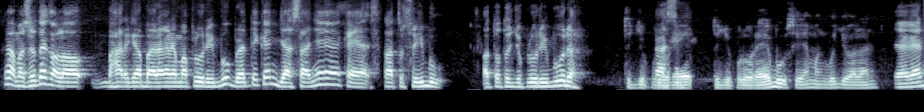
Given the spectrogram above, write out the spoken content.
Nggak, maksudnya kalau harga barang 50 ribu, berarti kan jasanya kayak 100 ribu. Atau 70 ribu dah, tujuh puluh tujuh puluh ribu sih emang gue jualan. ya kan?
